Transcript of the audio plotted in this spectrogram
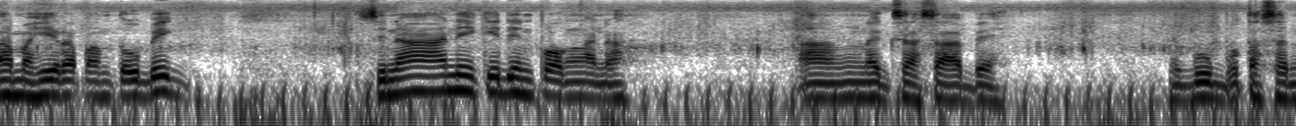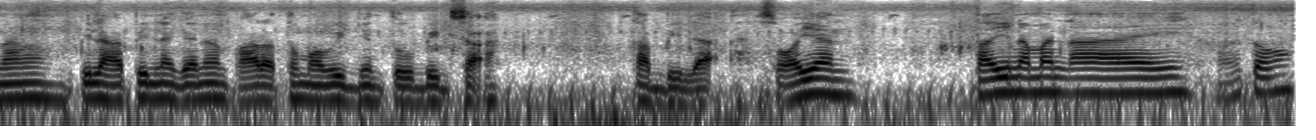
ah, mahirap ang tubig. Sinaniki din po ang ano ang nagsasabi. Nagbubutasan ng pilapil na ganun para tumawid yung tubig sa kabila. So ayan. Tayo naman ay ito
